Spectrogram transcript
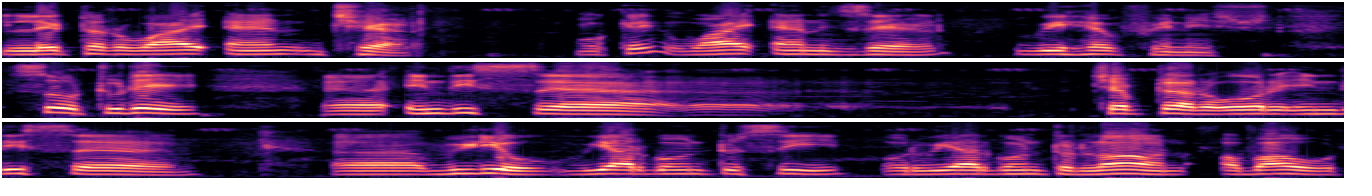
letter y and z okay y and z we have finished. So today uh, in this uh, chapter or in this uh, uh, video we are going to see or we are going to learn about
